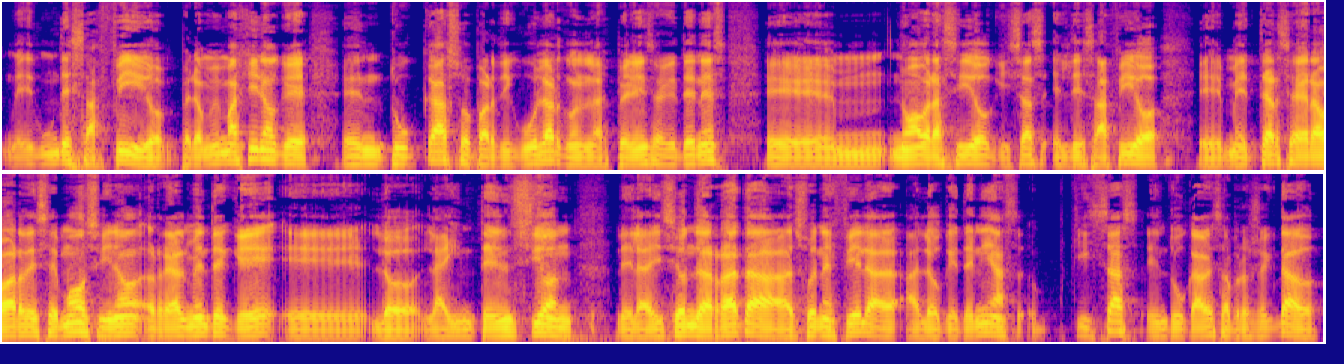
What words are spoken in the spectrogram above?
un desafío, pero me imagino que en tu caso particular, con la experiencia que tenés, eh, no habrá sido quizás el desafío eh, meterse a grabar de ese modo, sino realmente que eh, la intención de la edición de Rata suene fiel a, lo que tenías quizás en tu cabeza proyectado.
